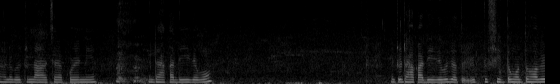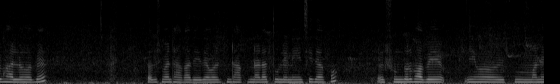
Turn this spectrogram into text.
ভালো করে একটু নাড়াচাড়া করে নিয়ে ঢাকা দিয়ে দেবো। একটু ঢাকা দিয়ে দেবো, যত একটু সিদ্ধ মতো হবে, ভালো হবে। তত সময় ঢাকা দিয়ে আবার ঢাকনাটা তুলে নিয়েছি, দেখো। সুন্দরভাবে মানে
